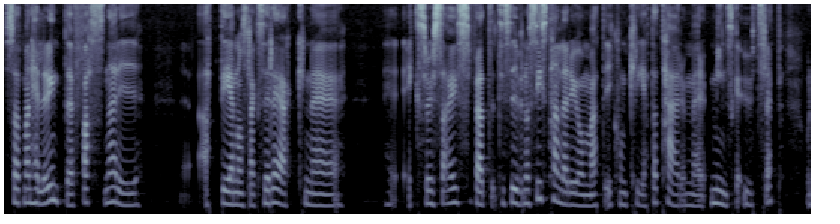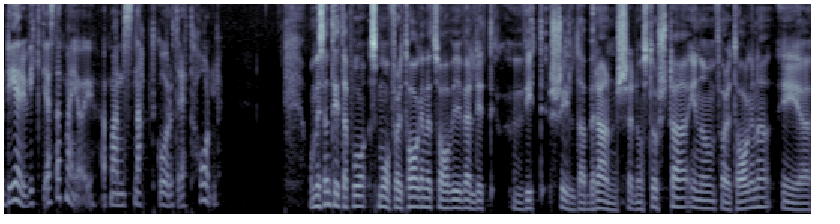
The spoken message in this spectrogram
Så att man heller inte fastnar i att det är någon slags räkne exercise. För att till syvende och sist handlar det ju om att i konkreta termer minska utsläpp. Och det är det viktigaste att man gör ju, att man snabbt går åt rätt håll. Om vi sen tittar på småföretagandet så har vi väldigt vitt skilda branscher. De största inom företagarna är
